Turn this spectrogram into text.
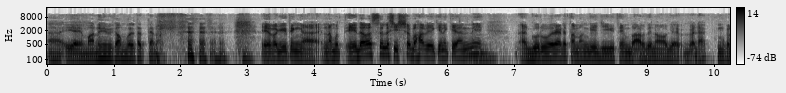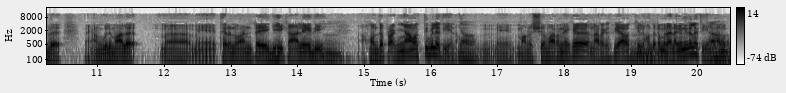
ඒ අය මනෝහිමිකම් වලටත් යනවා. ඒ වගේ ඉතින් නමුත් ඒ දවස්වල ශිෂ්‍ය භාවය කියන කියන්නේ ගුරුවරයාට තමන්ගේ ජීවිතයෙන් බාර දෙනවා වගේ වැඩක්. මොකද අඟුලිමාල මේ තෙරණුවන්ට ඒ ගිහි කාලේදී හොඳ ප්‍රඥාවක් තිබිලා තියෙනවා. මේ මනුෂ්‍ය මරණ එක නරක ක්‍රියාවක් කියලා හොඳටම දැනගෙන ඉඳලා තියෙනවා. නමුත්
